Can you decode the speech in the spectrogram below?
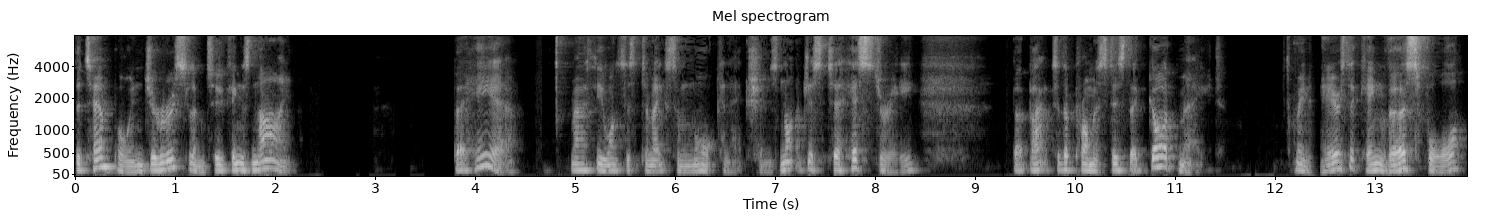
the temple in Jerusalem, 2 Kings 9. But here, Matthew wants us to make some more connections, not just to history, but back to the promises that God made. I mean, here's the king, verse 4,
